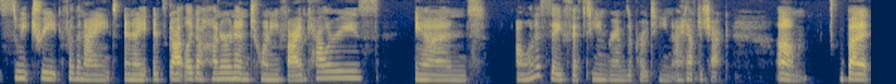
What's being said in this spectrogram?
sweet treat for the night and I it's got like 125 calories and I want to say 15 grams of protein. I'd have to check. Um but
